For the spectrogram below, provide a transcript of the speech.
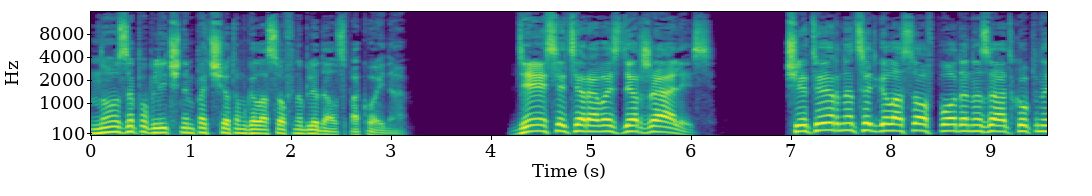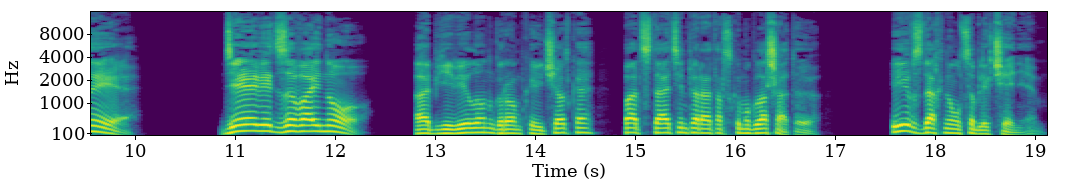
но за публичным подсчетом голосов наблюдал спокойно. «Десятеро воздержались! Четырнадцать голосов подано за откупные! Девять за войну!» — объявил он громко и четко, под стать императорскому глашатую, и вздохнул с облегчением.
